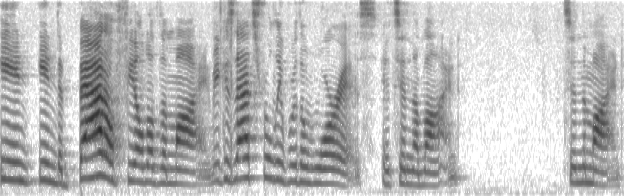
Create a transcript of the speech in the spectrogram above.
in, in the battlefield of the mind, because that's really where the war is. It's in the mind. It's in the mind.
